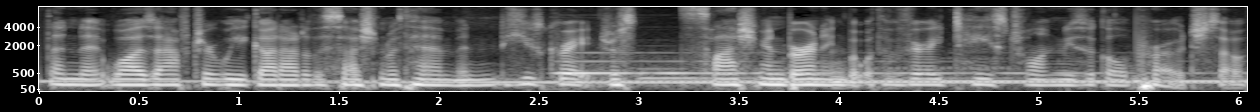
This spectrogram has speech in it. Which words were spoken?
than it was after we got out of the session with him, and he's great, just slashing and burning, but with a very tasteful and musical approach. So.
